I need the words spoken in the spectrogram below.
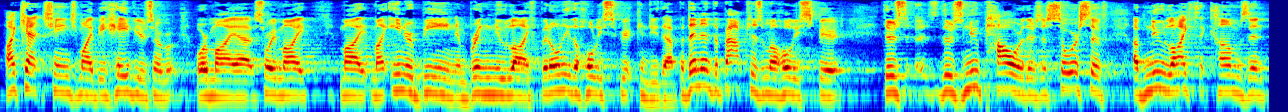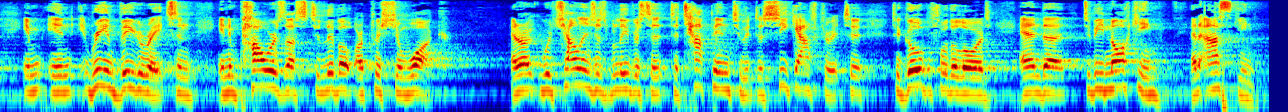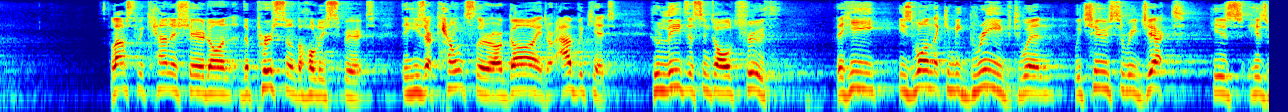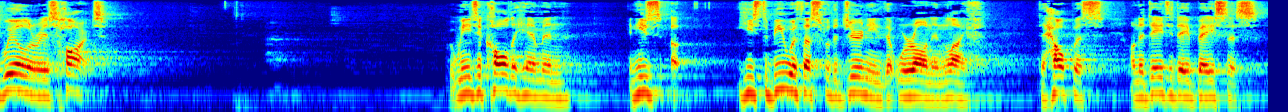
I can't change my behaviors or, or my, uh, sorry, my, my, my inner being and bring new life, but only the Holy Spirit can do that. But then in the baptism of the Holy Spirit, there's, there's new power. There's a source of, of new life that comes and, and, and reinvigorates and, and empowers us to live out our Christian walk. And our, we're challenged as believers to, to, tap into it, to seek after it, to, to go before the Lord and uh, to be knocking and asking. Last week, Hannah shared on the person of the Holy Spirit, that He's our counselor, our guide, our advocate, who leads us into all truth. That he, He's one that can be grieved when we choose to reject His, His will or His heart. But we need to call to Him and, and He's, uh, He's to be with us for the journey that we're on in life, to help us on a day-to-day basis.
